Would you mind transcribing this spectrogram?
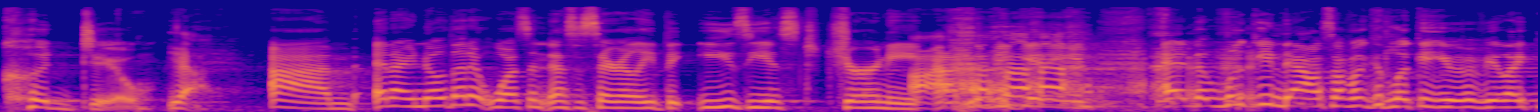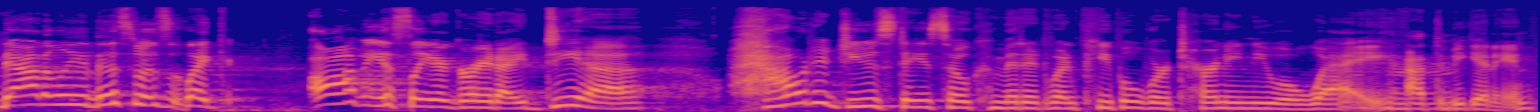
could do. Yeah. Um, and I know that it wasn't necessarily the easiest journey at the beginning. And looking now, someone could look at you and be like, Natalie, this was like obviously a great idea. How did you stay so committed when people were turning you away mm-hmm. at the beginning?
